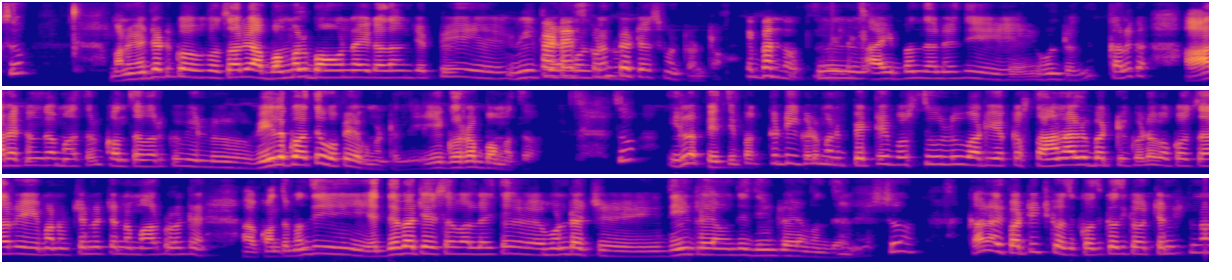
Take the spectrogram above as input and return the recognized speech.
సో మనం ఏంటంటే ఒకసారి ఆ బొమ్మలు బాగున్నాయి కదా అని చెప్పి వీటిలో. పెట్టేసుకుంటుంటాం. ఇబ్బంది. ఆ ఇబ్బంది అనేది ఉంటుంది. కనుక ఆ రకంగా మాత్రం కొంతవరకు వీళ్ళు వీళ్ళకు అయితే ఉపయోగం ఉంటుంది ఈ గుర్ర బొమ్మతో. సో ఇలా ప్రతి పక్కటి కూడా మనం పెట్టే వస్తువులు వాటి యొక్క స్థానాలు బట్టి కూడా ఒక్కోసారి మనం చిన్న చిన్న మార్పులు అంటే కొంతమంది ఎద్దెగా చేసే వాళ్ళు అయితే ఉండొచ్చు. దీంట్లో ఏముంది? దీంట్లో ఏముంది అని. సో కానీ అది పట్టించుకోదు. కొద్ది కొద్దిగా చిన్న చిన్న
